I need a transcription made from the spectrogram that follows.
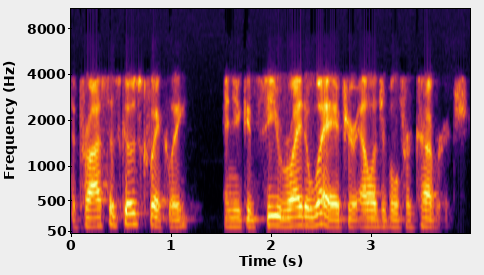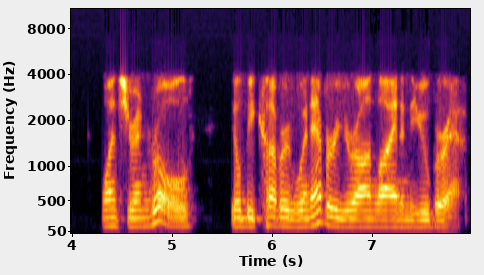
The process goes quickly, and you can see right away if you're eligible for coverage. Once you're enrolled, you'll be covered whenever you're online in the Uber app.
